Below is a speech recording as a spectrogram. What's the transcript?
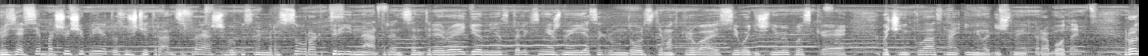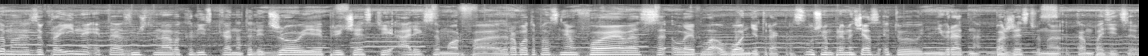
Друзья, всем большой привет, вы слушаете Transfresh, выпуск номер 43 на Trend Center Radio. Меня зовут Алекс Нежный, и я с огромным удовольствием открываю сегодняшний выпуск э, очень классной и мелодичной работой. Родом она из Украины, это замечательная вокалистка Натали Джои при участии Алекса Морфа. Работа под названием Forever с лейбла Wondi Tracker. Слушаем прямо сейчас эту невероятно божественную композицию.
